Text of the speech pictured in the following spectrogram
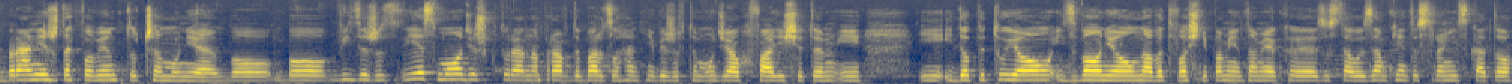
branie, że tak powiem, to czemu nie, bo, bo widzę, że jest młodzież, która naprawdę bardzo chętnie bierze w tym udział, chwali się tym i, i, i dopytują i dzwonią, nawet właśnie pamiętam, jak e, zostały zamknięte schroniska, to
